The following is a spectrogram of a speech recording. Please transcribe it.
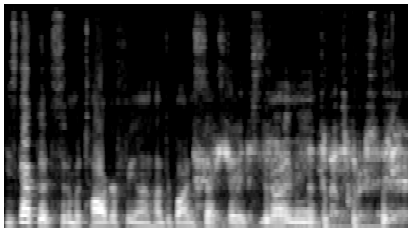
He's got good cinematography on Hunter Biden sex tapes. You know what I mean? Of course, yeah.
